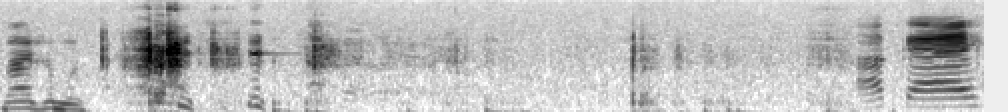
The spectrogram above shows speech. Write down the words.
Bye, Gebot. Okay.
